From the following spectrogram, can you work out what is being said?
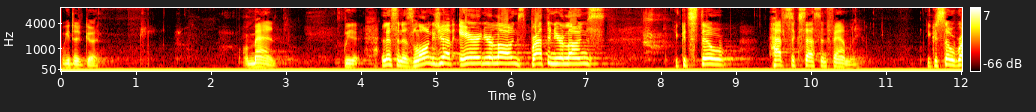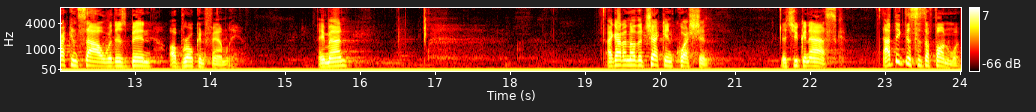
we did good. Or man, we did. Listen, as long as you have air in your lungs, breath in your lungs, you could still have success in family. You can still reconcile where there's been a broken family. Amen? I got another check in question that you can ask. I think this is a fun one.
